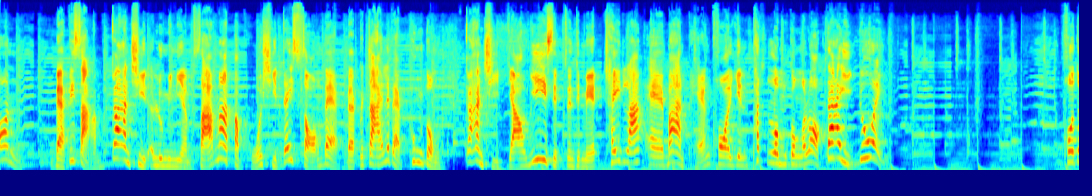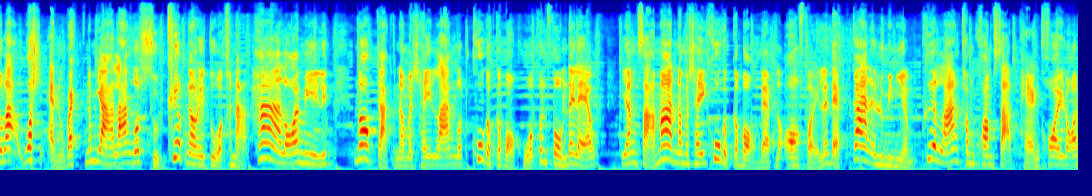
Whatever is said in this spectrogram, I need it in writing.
อน แบบที่ 3 ก้านฉีดอลูมิเนียม สามารถปรับหัวฉีดได้ 2 แบบแบบกระจายและแบบพุ่งตรง ก้านฉีดยาว 20 เซนติเมตรใช้ล้างแอร์บ้านแผงคอยเย็นพัดลมกงกระรอกได้อีกด้วยโ o โตระ Wash and Wax น้ำยาล้างรถสูตรเคลือบเงาในตัวขนาด 500มิลลิลิตร นอกจากจะนำมาใช้ล้างรถคู่กับกระบอกหัวพ่นโฟมได้แล้ว ยังสามารถนำมาใช้คู่กับกระบอกแบบละอองฝอยและแบบก้านอลูมิเนียม เพื่อล้างทำความสะอาดแผงคอยร้อน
